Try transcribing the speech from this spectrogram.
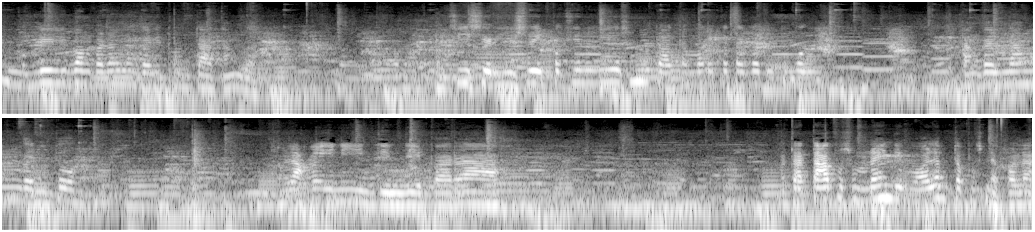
maglilibang ka lang ng ganitong tatanggal. Pag seryoso pag sineryoso mo, tatamari ka talaga dito mag tanggal ng ganito. Wala kang iniintindi para matatapos mo na, hindi mo alam, tapos na pala.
